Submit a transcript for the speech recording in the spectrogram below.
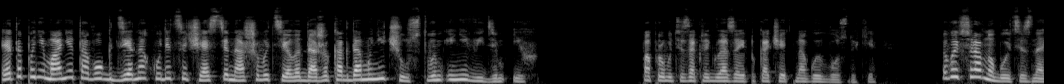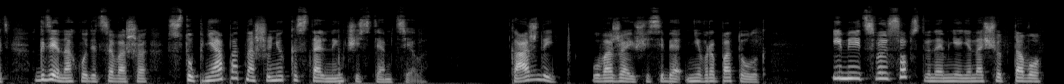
Это понимание того, где находятся части нашего тела, даже когда мы не чувствуем и не видим их. Попробуйте закрыть глаза и покачать ногой в воздухе. Вы все равно будете знать, где находится ваша ступня по отношению к остальным частям тела. Каждый, уважающий себя невропатолог, имеет свое собственное мнение насчет того,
